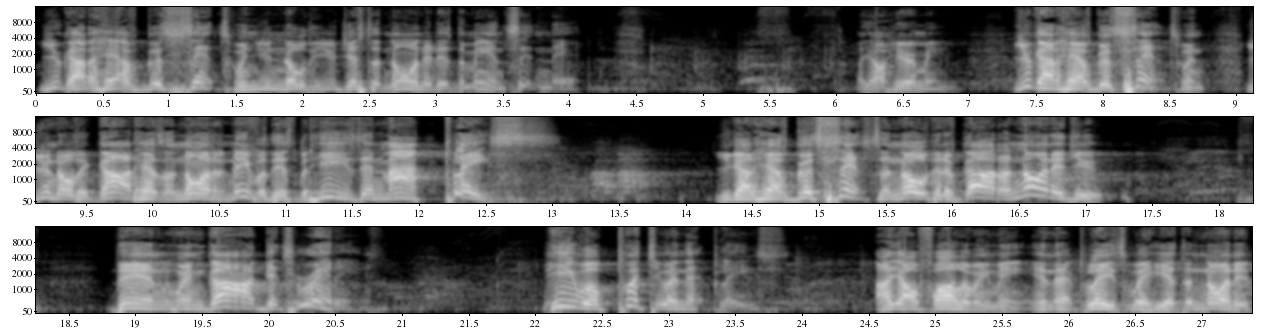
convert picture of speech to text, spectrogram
you got to have good sense when you know that you just anointed as the man sitting there. Are y'all hearing me? You got to have good sense when you know that God has anointed me for this, but He's in my place. You got to have good sense to know that if God anointed you, then when God gets ready, He will put you in that place. Are y'all following me? In that place where He has anointed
